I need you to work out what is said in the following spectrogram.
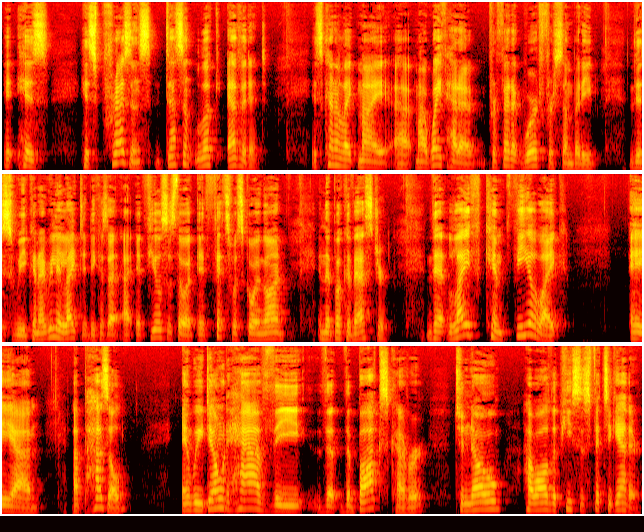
it his his presence doesn't look evident. It's kind of like my uh, my wife had a prophetic word for somebody this week, and I really liked it because I, I, it feels as though it, it fits what's going on in the book of Esther. That life can feel like a um, a puzzle, and we don't have the, the the box cover to know how all the pieces fit together.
